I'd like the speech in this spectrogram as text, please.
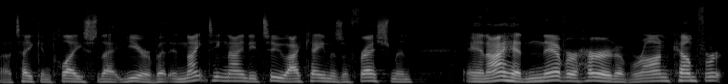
uh, taken place that year. But in 1992, I came as a freshman, and I had never heard of Ron Comfort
